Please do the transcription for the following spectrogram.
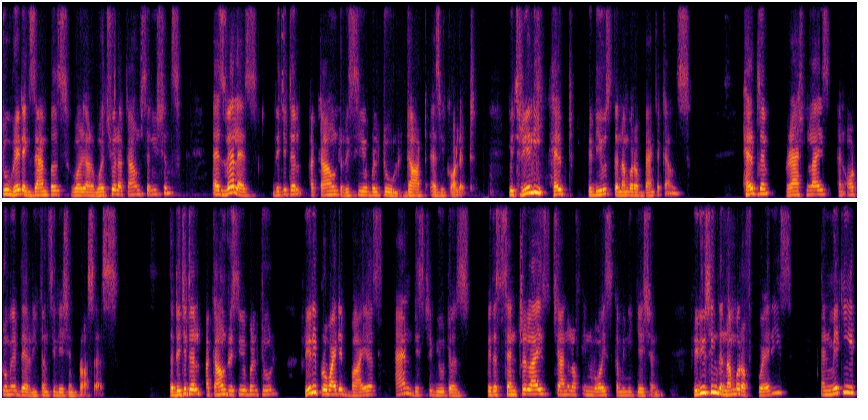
Two great examples were our virtual account solutions, as well as digital account receivable tool, DART as we call it, which really helped reduce the number of bank accounts, help them rationalize and automate their reconciliation process. The digital account receivable tool really provided buyers and distributors with a centralized channel of invoice communication, reducing the number of queries and making it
